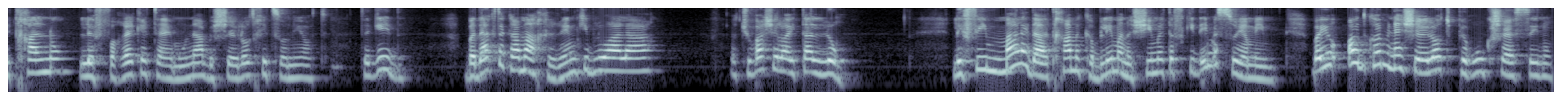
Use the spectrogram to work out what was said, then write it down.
התחלנו לפרק את האמונה בשאלות חיצוניות. תגיד, בדקת כמה אחרים קיבלו העלאה? התשובה שלו הייתה לא. לפי מה לדעתך מקבלים אנשים לתפקידים מסוימים? והיו עוד כל מיני שאלות פירוק שעשינו.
